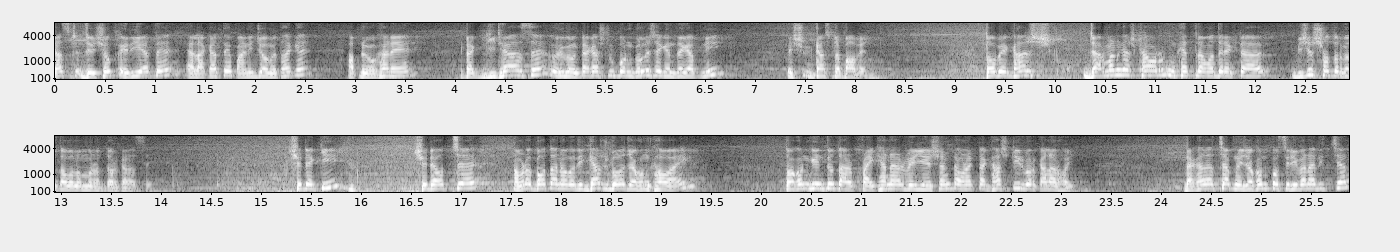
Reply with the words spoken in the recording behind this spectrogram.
জাস্ট যেসব এরিয়াতে, এলাকাতে পানি জমে থাকে, আপনি ওখানে একটা গিঠা আছে ওইরকম একটা গাছ রোপণ করলে সেখান থেকে আপনি গাছটা পাবেন। তবে ঘাস, জার্মান ঘাস খাওয়ার ক্ষেত্রে আমাদের একটা বিশেষ সতর্কতা অবলম্বনের দরকার আছে। সেটা কি? সেটা হচ্ছে, আমরা গতানুগতিক ঘাসগুলো যখন খাওয়াই, তখন কিন্তু তার পায়খানার ভেরিয়েশনটা অনেকটা ঘাস নির্ভর কালার হয়। দেখা যাচ্ছে আপনি যখন কচুরি বানা দিচ্ছেন,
